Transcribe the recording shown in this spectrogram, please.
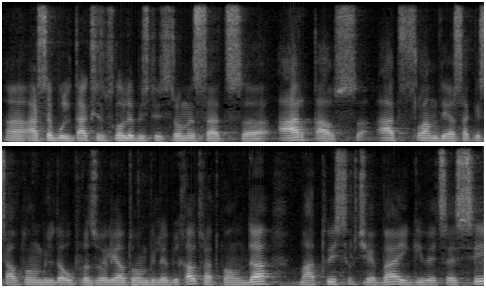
არსებული ტაქსის მძღოლებისთვის, რომელსაც არ ყავს 10 წლამდე ასაკის ავტომობილი და უფრო ძველი ავტომობილები ყავთ, რა თქმა უნდა, მათთვის რჩება იგივე წესი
